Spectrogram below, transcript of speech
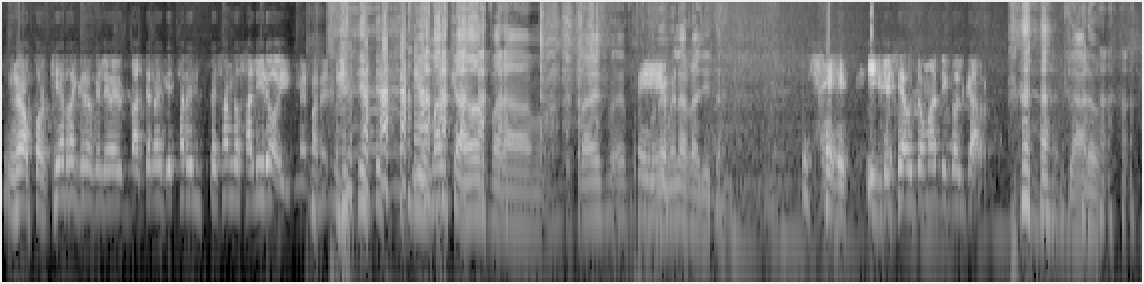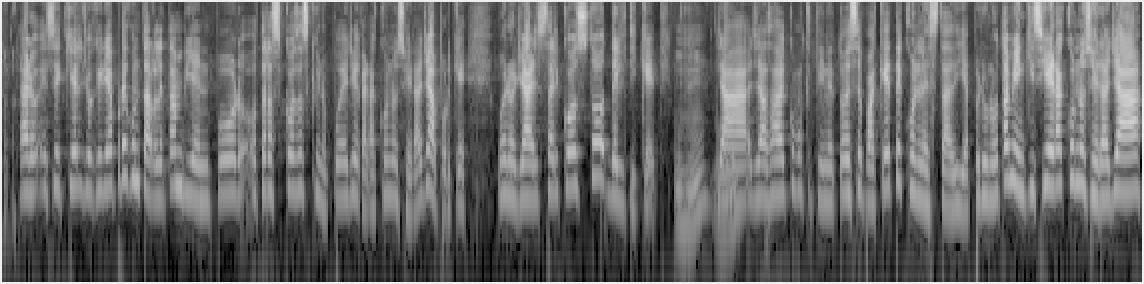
No, por tierra creo que le va a tener que estar empezando a salir hoy, me parece. y un marcador para otra vez eh, ponerme la rayita. Sí, y que sea automático el carro. claro. Claro, Ezequiel, yo quería preguntarle también por otras cosas que uno puede llegar a conocer allá, porque, bueno, ya está el costo del tiquete. Ya, ya sabe como que tiene todo ese paquete con la estadía, pero uno también quisiera conocer allá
